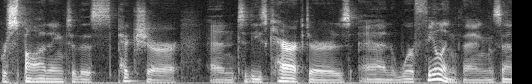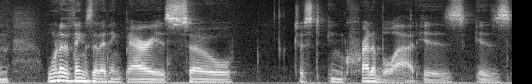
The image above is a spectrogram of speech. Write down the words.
responding to this picture and to these characters and we're feeling things. And one of the things that i think barry is so just incredible at is is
